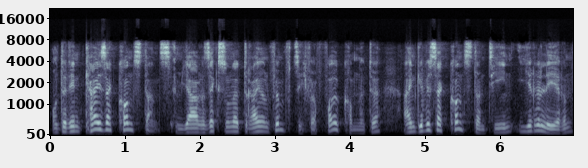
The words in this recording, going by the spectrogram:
Unter dem Kaiser Konstanz im Jahre 653 vervollkommnete ein gewisser Konstantin ihre Lehren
